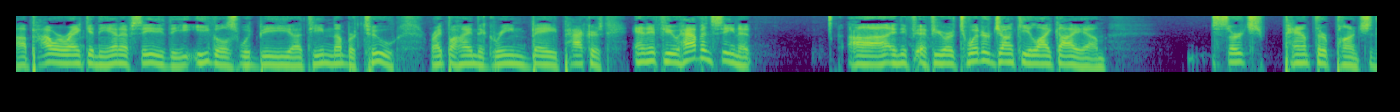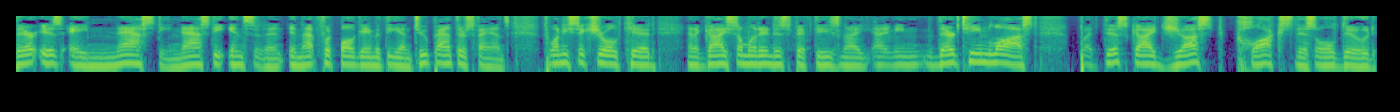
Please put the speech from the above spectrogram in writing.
uh, power rank in the NFC, the Eagles would be uh, team number two, right behind the Green Bay Packers. And if you haven't seen it, uh, and if, if you're a Twitter junkie like I am, search Panther punch. There is a nasty, nasty incident in that football game at the end. Two Panthers fans, 26 year old kid and a guy, someone in his 50s. And I, I mean, their team lost, but this guy just clocks this old dude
